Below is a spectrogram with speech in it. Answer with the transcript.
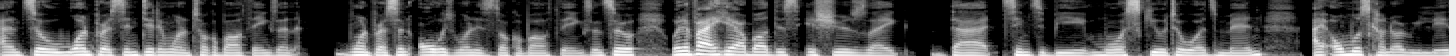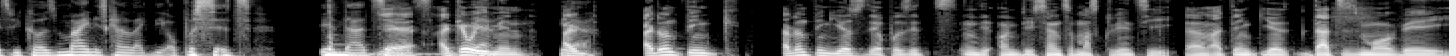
And so one person didn't want to talk about things, and one person always wanted to talk about things. And so whenever I hear about these issues like that seem to be more skewed towards men, I almost cannot relate because mine is kind of like the opposite in that sense Yeah. I get what Yeah. you mean. Yeah. I I don't think I don't think yours is the opposite in the on the sense of masculinity. Um, I think that is more of a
